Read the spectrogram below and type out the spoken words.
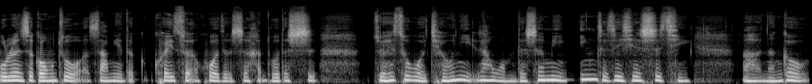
不论是工作上面的亏损，或者是很多的事，主耶稣，我求你，让我们的生命因着这些事情啊，能够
